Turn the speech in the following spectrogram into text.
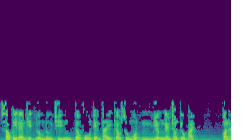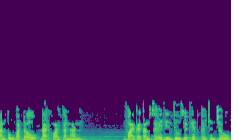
Sau khi đem thịt nướng nướng chín, Tiểu Vũ tiện tay kéo xuống một miếng ném cho Tiểu Bạch, còn hắn cũng bắt đầu đại khoái cắn ăn. Vài cái cắn xé liền tiêu diệt hết cái chân trâu.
